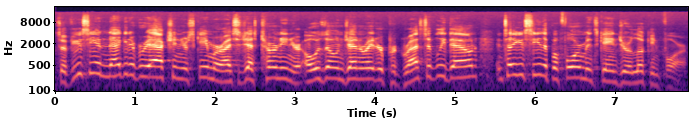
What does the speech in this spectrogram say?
So if you see a negative reaction in your skimmer, I suggest turning your ozone generator progressively down until you see the performance gains you're looking for.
